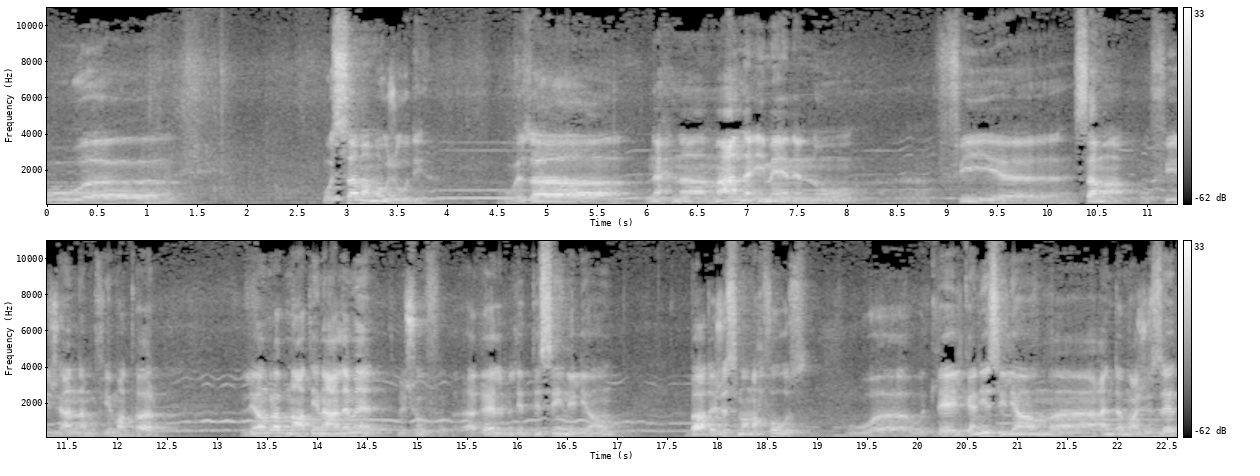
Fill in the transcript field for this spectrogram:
و والسماء موجودة. وإذا نحن ما عنا إيمان إنه في سماء وفي جهنم وفي مطهر اليوم ربنا عطينا علامات بنشوف غالب القديسين اليوم بعد جسمها محفوظ وتلاقي الكنيسة اليوم عندها معجزات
